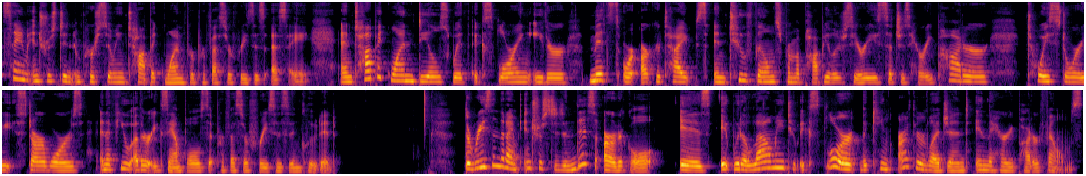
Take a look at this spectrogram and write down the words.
let's say I'm interested in pursuing topic one for Professor Freeze's essay, and topic one deals with exploring either myths or archetypes in two films from a popular series such as Harry Potter, Toy Story, Star Wars, and a few other examples that Professor Freeze has included. The reason that I'm interested in this article is it would allow me to explore the King Arthur legend in the Harry Potter films.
